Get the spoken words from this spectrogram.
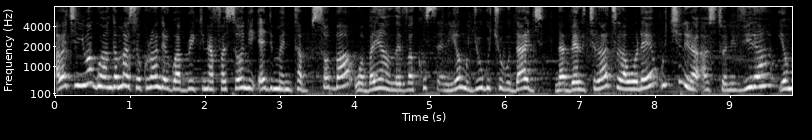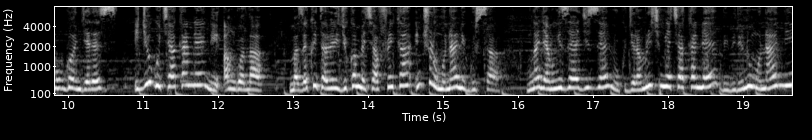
Abakinnyi bo guhanga amaso ku ruhande rwa burkina faso ni edmund tabsoba wa bayan leverkusen. Yo mu gihugu cy'ubudage na bertrand traore ukinira aston villa yo mu bwongereza. Igihugu cya kane ni angola. Imaze kwitabira igikombe cya afurika inshuro umunani gusa. Umwanya mwiza yagize ni ukugera muri kimwe cya kane bibiri n'umunani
